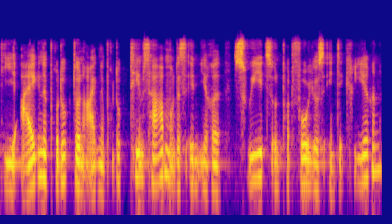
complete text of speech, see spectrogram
die eigene Produkte und eigene Produktteams haben und es in ihre Suites und Portfolios integrieren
